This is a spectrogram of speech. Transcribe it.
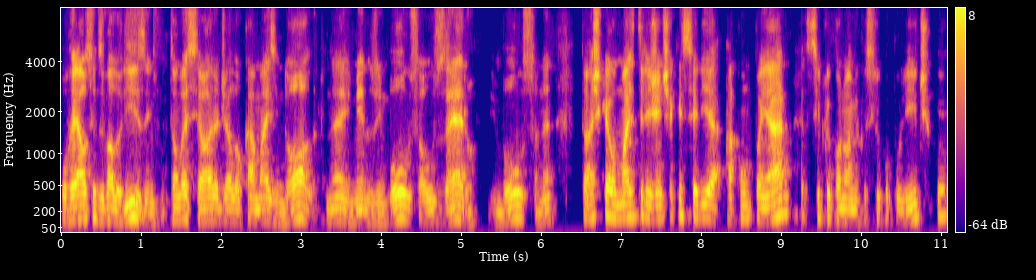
o real se desvaloriza, então vai ser a hora de alocar mais em dólar, né, e menos em bolsa, ou zero em bolsa, né? Então, acho que é o mais inteligente aqui seria acompanhar ciclo econômico ciclo político,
